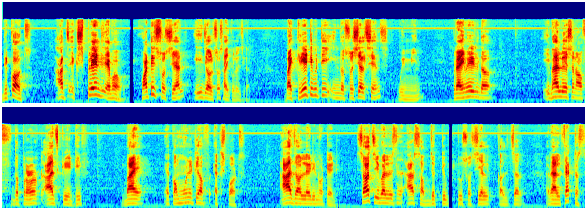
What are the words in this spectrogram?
because as explained above what is social is also psychological. By creativity in the social sense we mean primarily the evaluation of the product as creative by a community of experts as already noted. Such evaluations are subjective to social cultural factors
